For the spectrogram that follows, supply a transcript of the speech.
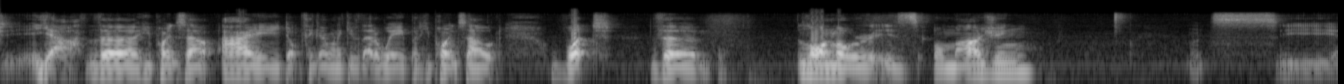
yeah, the he points out, I don't think I want to give that away, but he points out what the lawnmower is homaging. Let's see,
